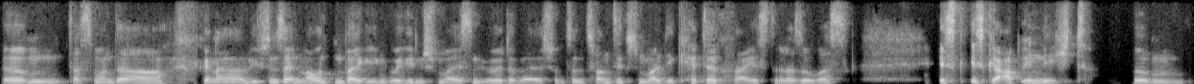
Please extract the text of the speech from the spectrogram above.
ähm, dass man da keine Ahnung, am liebsten sein Mountainbike irgendwo hinschmeißen würde, weil er schon zum 20. Mal die Kette reißt oder sowas. Es, es gab ihn nicht. Ähm,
